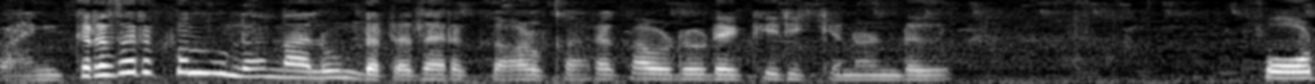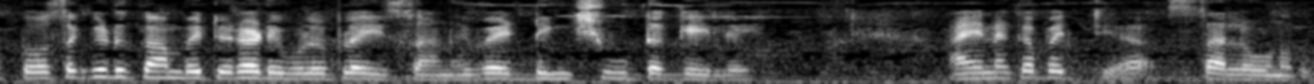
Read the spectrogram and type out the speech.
ഭയങ്കര തിരക്കൊന്നുമില്ല. എന്നാലും ഉണ്ട് കേട്ടോ തിരക്ക്. ആൾക്കാരൊക്കെ അവിടെ ഇവിടെയൊക്കെ ഇരിക്കുന്നുണ്ട് ഫോട്ടോസൊക്കെ എടുക്കാൻ പറ്റിയ ഒരു അടിപൊളി ആണ്. വെഡ്ഡിങ് ഷൂട്ടൊക്കെ ഇല്ലേ? അതിനൊക്കെ പറ്റിയ സ്ഥലമാണത്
